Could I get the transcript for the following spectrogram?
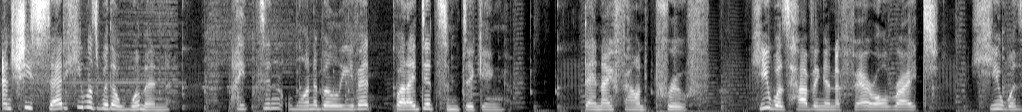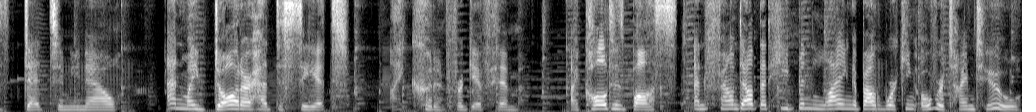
And she said he was with a woman. I didn't want to believe it, but I did some digging. Then I found proof. He was having an affair, all right. He was dead to me now. And my daughter had to see it. I couldn't forgive him. I called his boss and found out that he'd been lying about working overtime too.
